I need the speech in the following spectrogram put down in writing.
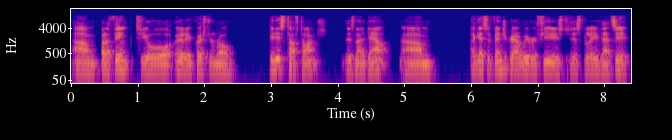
Um, but i think to your earlier question rob it is tough times there's no doubt. Um, i guess at VentureCrowd we refuse to just believe that's it.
